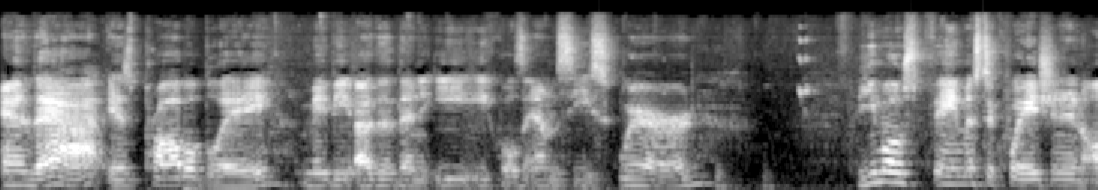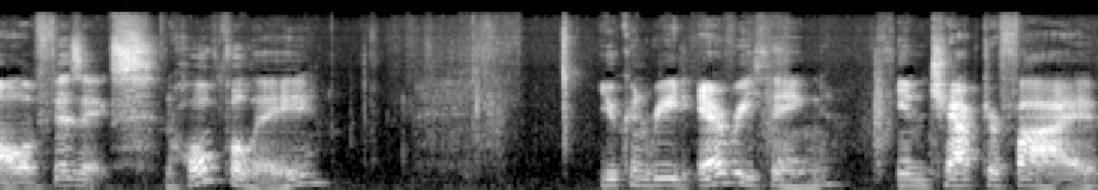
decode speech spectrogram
And that is probably, maybe other than E equals mc squared, the most famous equation in all of physics. And hopefully, you can read everything in chapter 5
